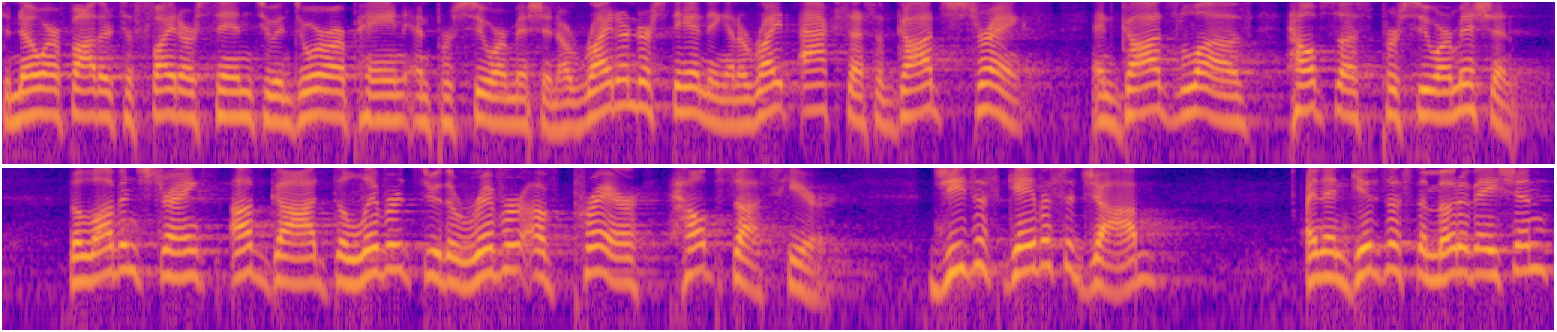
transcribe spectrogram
to know our Father, to fight our sin, to endure our pain, and pursue our mission. A right understanding and a right access of God's strength and God's love helps us pursue our mission. The love and strength of God delivered through the river of prayer helps us here. Jesus gave us a job and then gives us the motivation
